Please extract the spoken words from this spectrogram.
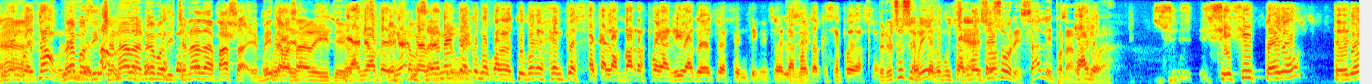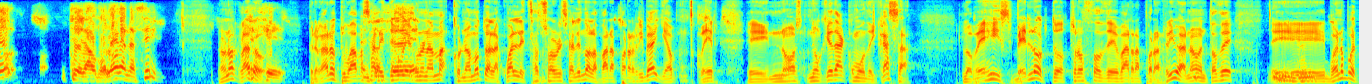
no hemos dicho nada, no hemos dicho nada. Pasa, vete a pasar ahí, tío. no, normalmente es como cuando tú, por ejemplo, sacas las barras por arriba de 3 centímetros. En la moto que se puede hacer. Pero eso se ve. eso sobresale por arriba. Sí, sí, pero, pero te la homologan así. No, no, claro. Pero claro, tú vas a pasar la ITV con una, con una moto a la cual le están sobresaliendo las barras por arriba y ya, a ver, eh, no, no queda como de casa lo veis, ves los dos trozos de barras por arriba, ¿no? Entonces, eh, bueno, pues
